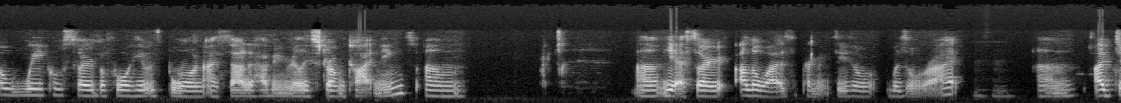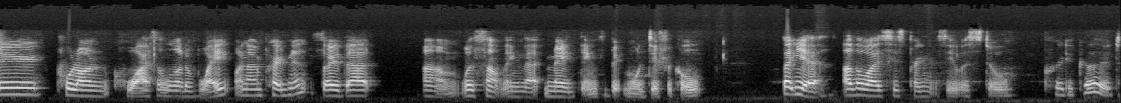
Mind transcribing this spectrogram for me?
a week or so before he was born. I started having really strong tightenings. Um, uh, yeah, so otherwise the pregnancy was all right. hmm Um, I do put on quite a lot of weight when I'm pregnant, so that um, was something that made things a bit more difficult. But yeah, otherwise his pregnancy was still pretty good.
